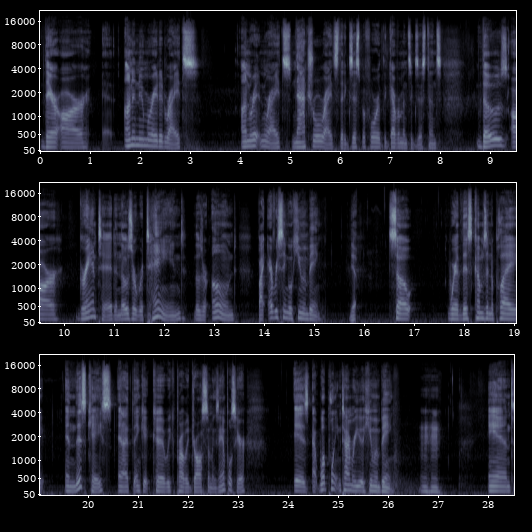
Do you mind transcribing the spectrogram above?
there are uh, unenumerated rights, unwritten rights, natural rights that exist before the government's existence. Those are granted and those are retained, those are owned by every single human being. Yep. So, where this comes into play in this case, and I think it could, we could probably draw some examples here, is at what point in time are you a human being? Mm-hmm. And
